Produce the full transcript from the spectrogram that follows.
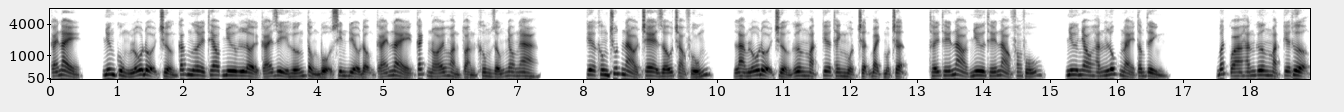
Cái này, nhưng cùng lỗ đội trưởng các ngươi theo như lời cái gì hướng tổng bộ xin điều động cái này cách nói hoàn toàn không giống nhau Nga. Kia không chút nào che giấu trào phúng, làm lỗ đội trưởng gương mặt kia thành một trận bạch một trận, thấy thế nào như thế nào phong phú, như nhau hắn lúc này tâm tình. Bất quá hắn gương mặt kia thượng,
